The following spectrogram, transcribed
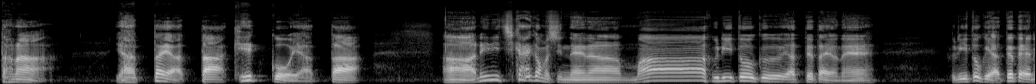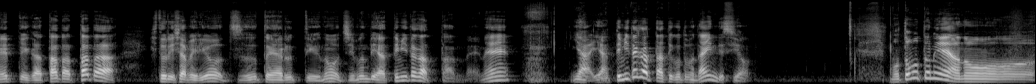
たな。やったやった。結構やった。ああれに近いかもしんないな。まあフリートークやってたよね。フリートークやってたよねっていうかただただ一人喋りをずっとやるっていうのを自分でやってみたかったんだよね。いややってみたかったってこともないんですよ。もともとねあの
